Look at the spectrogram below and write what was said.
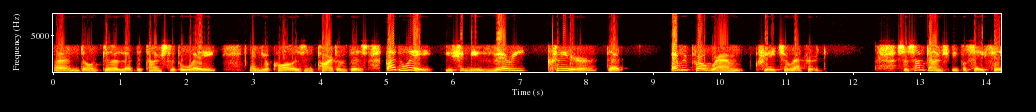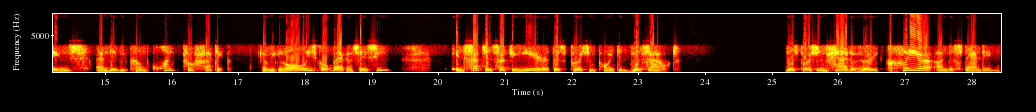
And don't uh, let the time slip away. And your call isn't part of this. By the way, you should be very clear that every program creates a record. So sometimes people say things and they become quite prophetic. And we can always go back and say, see, in such and such a year, this person pointed this out. This person had a very clear understanding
